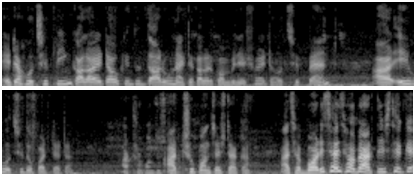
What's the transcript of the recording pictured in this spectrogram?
এটা হচ্ছে পিঙ্ক কালার এটাও কিন্তু দারুণ একটা কালার কম্বিনেশন এটা হচ্ছে প্যান্ট। আর এই হচ্ছে দোপাট্টাটা। আটশো পঞ্চাশ টাকা। আচ্ছা বডি সাইজ হবে আটত্রিশ থেকে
